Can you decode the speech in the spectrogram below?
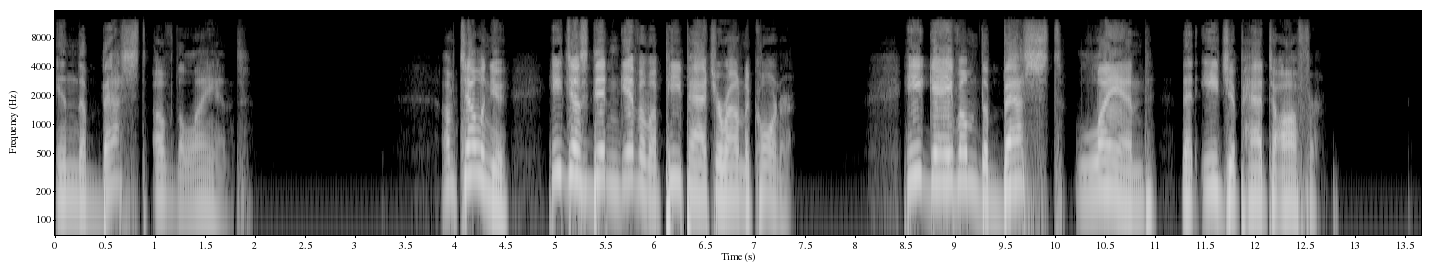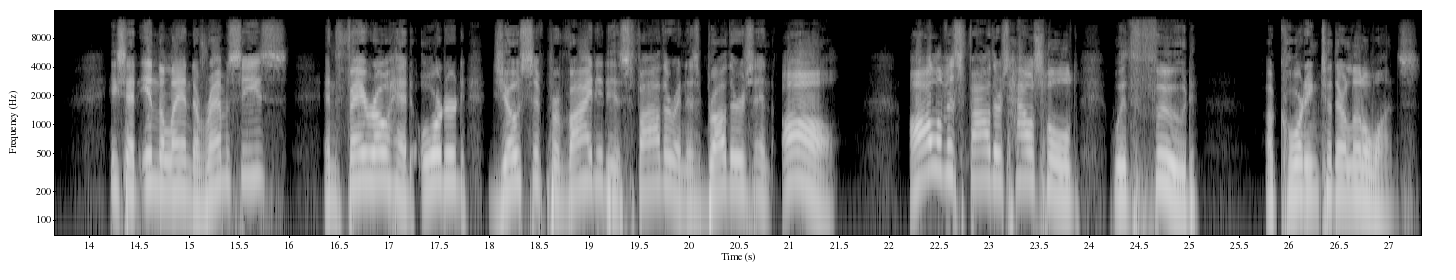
in the best of the land. I'm telling you, he just didn't give them a pea patch around the corner. He gave them the best land that Egypt had to offer. He said, In the land of Ramses, and Pharaoh had ordered Joseph provided his father and his brothers and all, all of his father's household with food according to their little ones.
